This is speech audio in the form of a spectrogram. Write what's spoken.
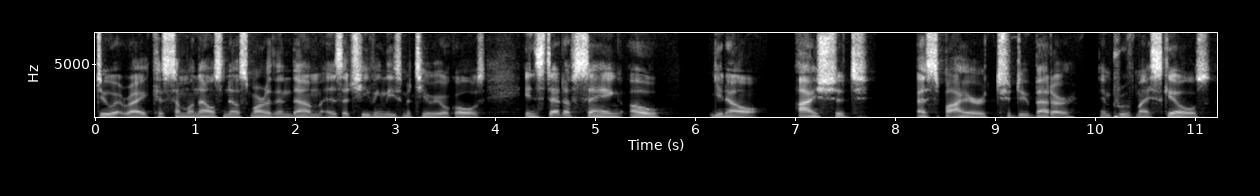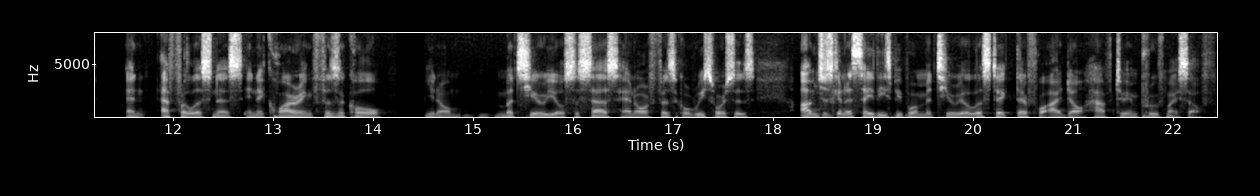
do it, right? Because someone else knows smarter than them is achieving these material goals, instead of saying, oh, you know, I should aspire to do better, improve my skills and effortlessness in acquiring physical you know material success and or physical resources i'm just going to say these people are materialistic therefore i don't have to improve myself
